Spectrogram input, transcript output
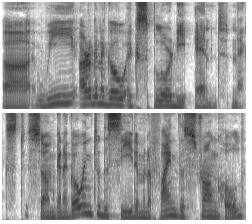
uh, we are gonna go explore the end next. So I'm gonna go into the seed. I'm gonna find the stronghold,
